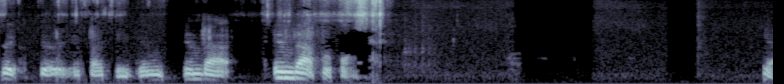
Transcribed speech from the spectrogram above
the experience. I think in, in that in that performance. Yeah.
